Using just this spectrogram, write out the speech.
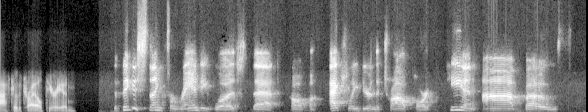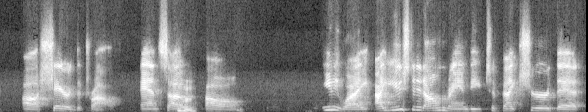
after the trial period? The biggest thing for Randy was that uh, actually during the trial part, he and I both uh, shared the trial. And so, mm-hmm. um, anyway, I used it on Randy to make sure that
